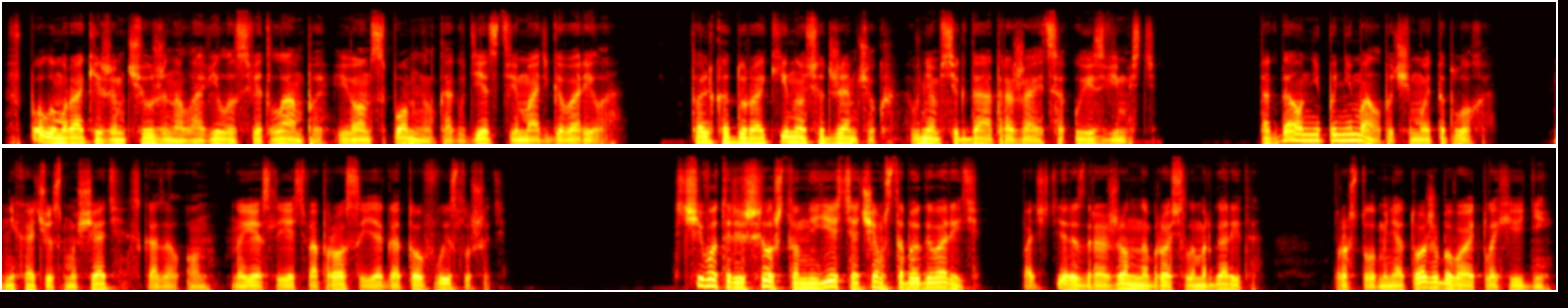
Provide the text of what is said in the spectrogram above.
В полумраке жемчужина ловила свет лампы, и он вспомнил, как в детстве мать говорила. «Только дураки носят жемчуг, в нем всегда отражается уязвимость». Тогда он не понимал, почему это плохо. «Не хочу смущать», — сказал он, — «но если есть вопросы, я готов выслушать». «С чего ты решил, что мне есть о чем с тобой говорить?» Почти раздраженно бросила Маргарита. Просто у меня тоже бывают плохие дни.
